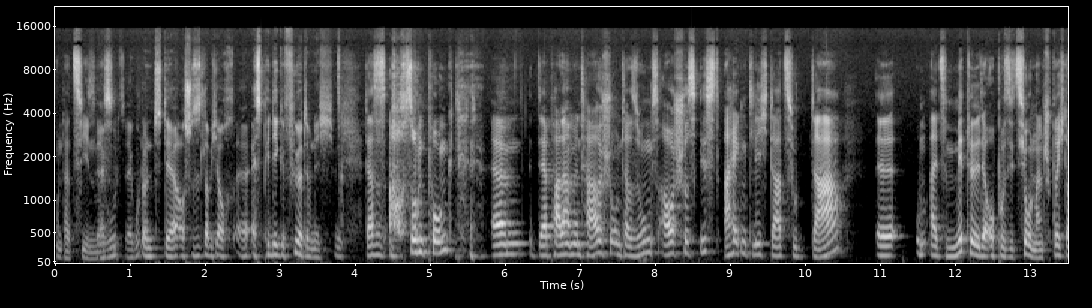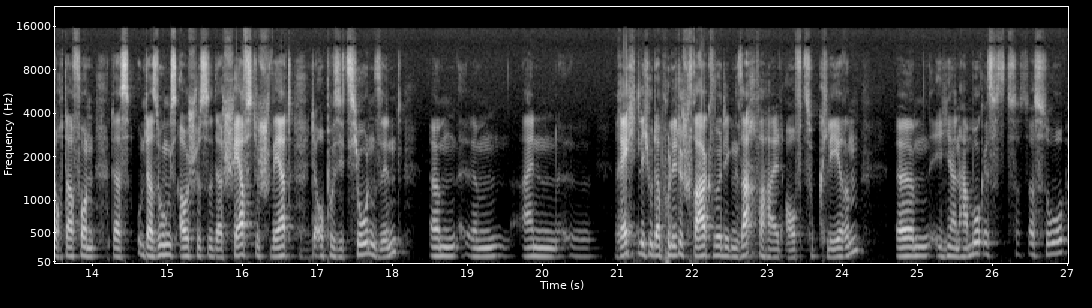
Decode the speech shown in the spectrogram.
unterziehen sehr müssen. Sehr gut, sehr gut. Und der Ausschuss ist, glaube ich, auch äh, SPD geführt, wenn ich. Das ist auch so ein Punkt. ähm, der Parlamentarische Untersuchungsausschuss ist eigentlich dazu da, äh, um als Mittel der Opposition, man spricht auch davon, dass Untersuchungsausschüsse das schärfste Schwert der Opposition sind, ähm, ähm, einen äh, rechtlich oder politisch fragwürdigen Sachverhalt aufzuklären. Ähm, hier in Hamburg ist das so,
